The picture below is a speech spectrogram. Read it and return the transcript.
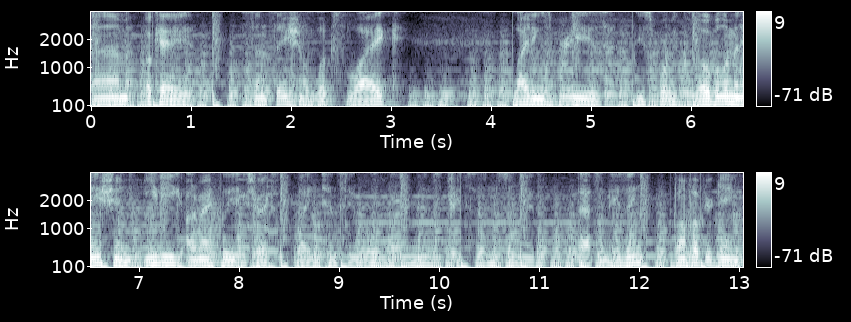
Um, okay. Sensational looks like Lighting is a breeze. You support with global illumination. Eevee automatically extracts light intensity to world environments, treats them as sunlight. That's amazing. Bump up your game.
